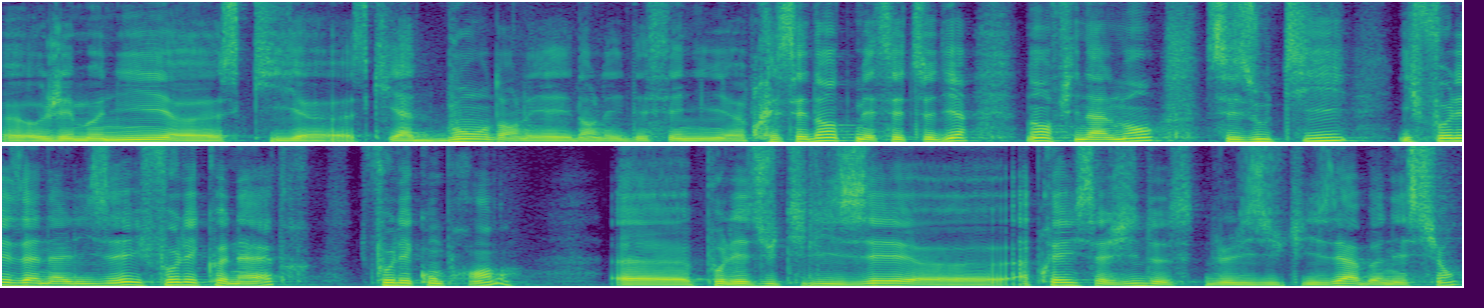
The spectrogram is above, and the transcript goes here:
aux gémonies ce qui ce qu'il y a de bon dans les, dans les décennies précédentes, mais c'est de se dire non, finalement, ces outils, il faut les analyser, il faut les connaître, il faut les comprendre. Euh, pour les utiliser. Euh, après, il s'agit de, les utiliser à bon escient.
